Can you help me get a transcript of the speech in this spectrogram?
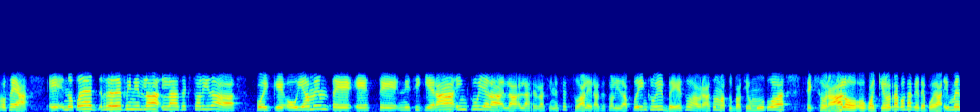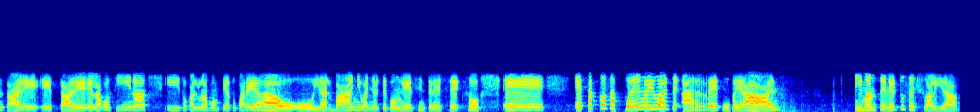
o sea, eh, no puedes redefinir la, la sexualidad porque obviamente ni siquiera incluye la, la, las relaciones sexuales. La sexualidad puede incluir besos, abrazos, masturbación mutua, sexo oral o, cualquier otra cosa que te puedas inventar. Eh, estar en la cocina y tocarle una pompilla a tu pareja o, ir al baño, bañarte con él sin tener sexo. Eh, estas cosas pueden ayudarte a recuperar y mantener tu sexualidad.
